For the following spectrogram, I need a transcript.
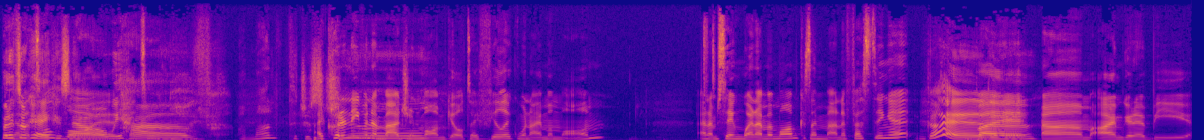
But it's Yeah, that's okay because now we That's have a, month to just. I couldn't even imagine mom guilt. I feel like when I'm a mom, and I'm saying when I'm a mom because I'm manifesting it, Good. but um, I'm gonna be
